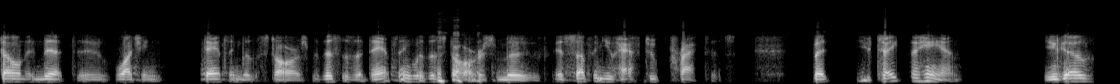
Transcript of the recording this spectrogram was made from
don't admit to watching Dancing with the Stars, but this is a Dancing with the Stars move. It's something you have to practice. But you take the hand, you go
